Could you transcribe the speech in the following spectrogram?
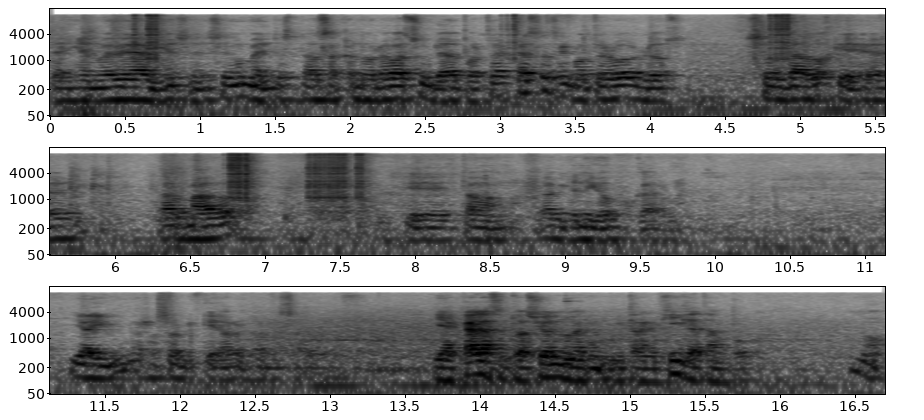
tenía nueve años en ese momento, estaba sacando la basura de la puerta de casa, se encontró los soldados que armados que estaban, habían ido a buscarme. Y ahí me resolví quedar embarazado. Y acá la situación no era muy tranquila tampoco. No,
